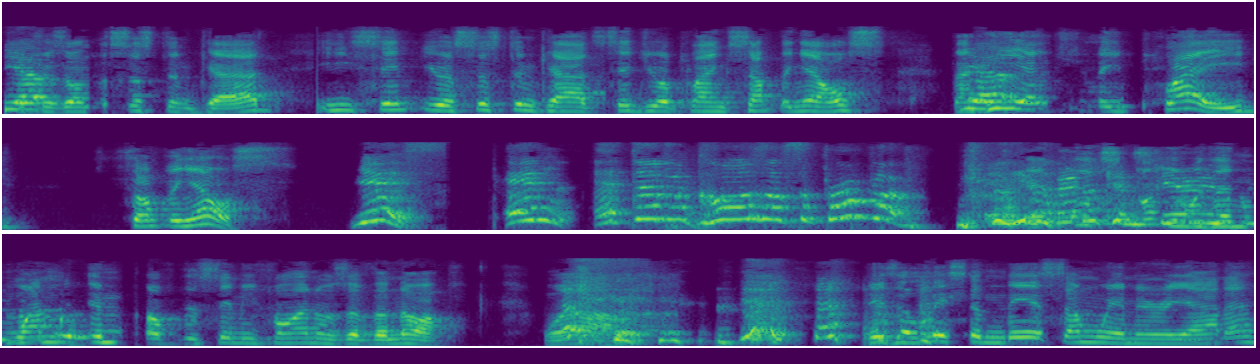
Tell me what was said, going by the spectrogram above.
yep. which was on the system card. He sent you a system card, said you were playing something else, but yep. he actually played something else. Yes. And it didn't cause us a problem. you within one imp of the semi-finals of the NOT. Wow. There's a lesson there somewhere, Mariana.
